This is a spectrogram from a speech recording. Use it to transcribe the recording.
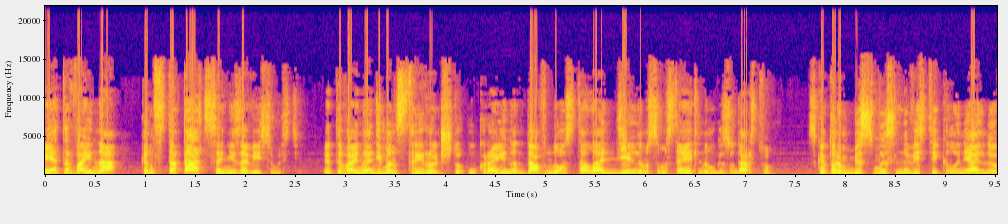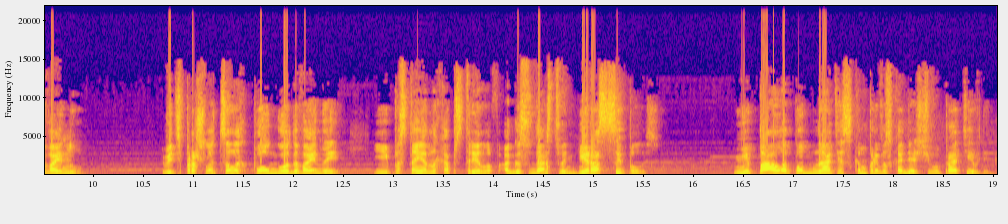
эта война – констатация независимости. Эта война демонстрирует, что Украина давно стала отдельным самостоятельным государством, с которым бессмысленно вести колониальную войну. Ведь прошло целых полгода войны и постоянных обстрелов, а государство не рассыпалось. Не пало под натиском превосходящего противника.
